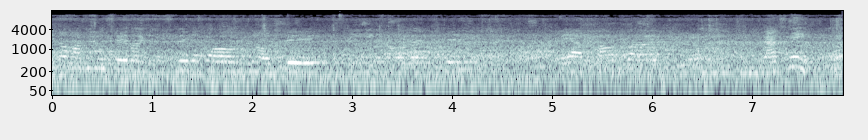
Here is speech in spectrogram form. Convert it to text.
you know how people say, like, niggas balls, you know, big, and all that shit? They have soft? That's me.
